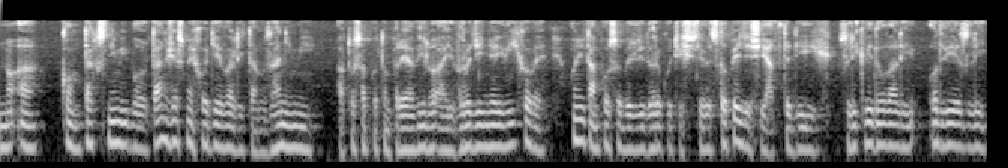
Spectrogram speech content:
No a kontakt s nimi bol tak, že sme chodievali tam za nimi, a to sa potom prejavilo aj v rodinnej výchove. Oni tam pôsobili do roku 1950, vtedy ich zlikvidovali, odviezli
